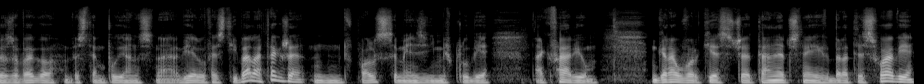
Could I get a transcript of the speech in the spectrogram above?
jazzowego, występując na wielu festiwalach, także w Polsce, między innymi w klubie Akwarium. Grał w orkiestrze tanecznej w Bratysławie,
